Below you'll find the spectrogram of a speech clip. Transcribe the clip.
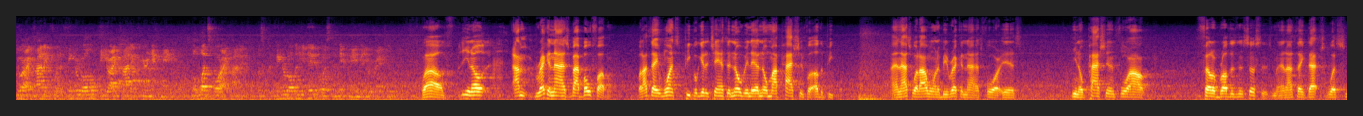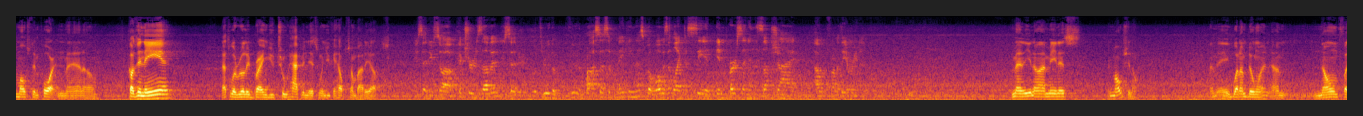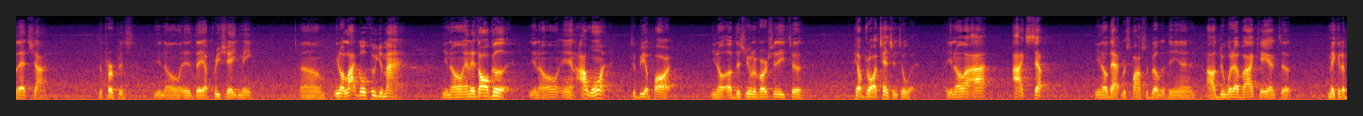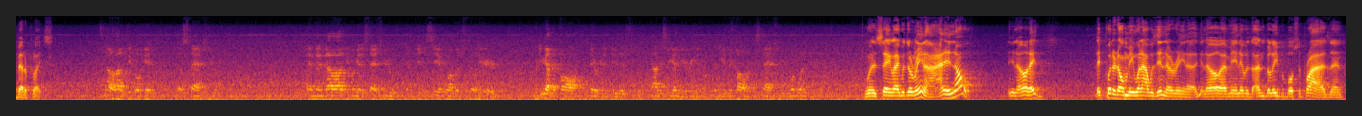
You're iconic for the finger roll, and you're iconic for your nickname. But what's more iconic? Was it the finger roll that you did, or was it the nickname that you were granted? Wow, you know, I'm recognized by both of them. But I think once people get a chance to know me, they'll know my passion for other people. And that's what I want to be recognized for is, you know, passion for our fellow brothers and sisters, man. I think that's what's most important, man. Because um, in the end, that's what really brings you true happiness when you can help somebody else. You said you saw pictures of it. You said through the through the process of making this, but what was it like to see it in person in the sunshine out in front of the arena? Man, you know, I mean, it's emotional. I mean, what I'm doing, I'm known for that shot. The purpose, you know, is they appreciate me. Um, you know, a lot go through your mind, you know, and it's all good, you know, and I want to be a part, you know, of this university to help draw attention to it. You know, I I accept, you know, that responsibility, and I'll do whatever I can to make it a better place. Not a lot of people get a statue, and then not a lot of people get a statue and get to see it while it's still here. When you got the call that they were going to do this, obviously you got the arena, then you get the call of the statue. What you? When it's saying like with the arena, I didn't know. You know, they they put it on me when I was in the arena. You know, I mean, it was an unbelievable surprise, and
